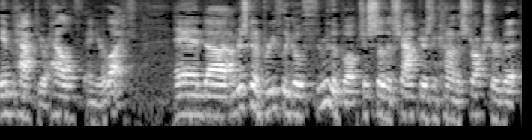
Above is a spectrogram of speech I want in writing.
impact your health and your life. And uh, I'm just going to briefly go through the book, just so the chapters and kind of the structure of it,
